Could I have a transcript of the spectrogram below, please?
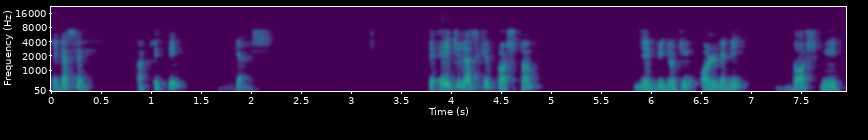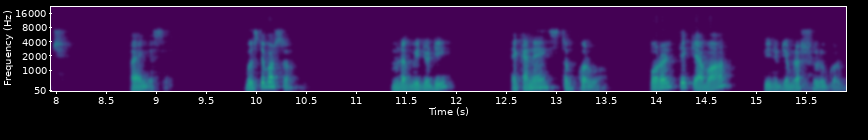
ঠিক আছে? প্রাকৃতিক গ্যাস। তো এই ছিল আজকের প্রশ্ন, যে ভিডিওটি অলরেডি দশ মিনিট হয়ে গেছে। বুঝতে পারছ? আমরা ভিডিওটি এখানে স্টপ করব। পরের থেকে আবার ভিডিওটি আমরা শুরু করব।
